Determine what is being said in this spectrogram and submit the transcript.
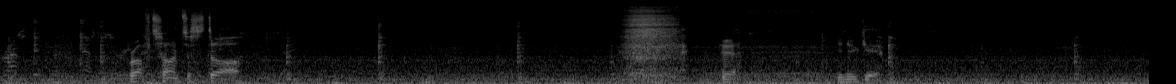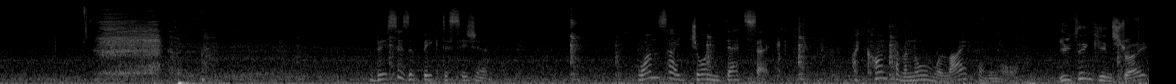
drastic but necessary Rough time to start. Here. Your new gear. This is a big decision. Once I join DedSec, I can't have a normal life anymore. You thinking straight?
